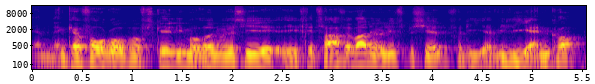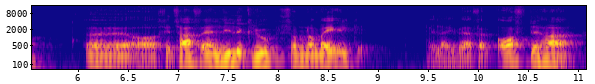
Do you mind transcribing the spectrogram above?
Jamen, den kan jo foregå på forskellige måder. Nu vil jeg sige, at i Getafe var det jo lidt specielt, fordi at vi lige ankom, øh, og Getafe er en lille klub, som normalt, eller i hvert fald ofte har,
